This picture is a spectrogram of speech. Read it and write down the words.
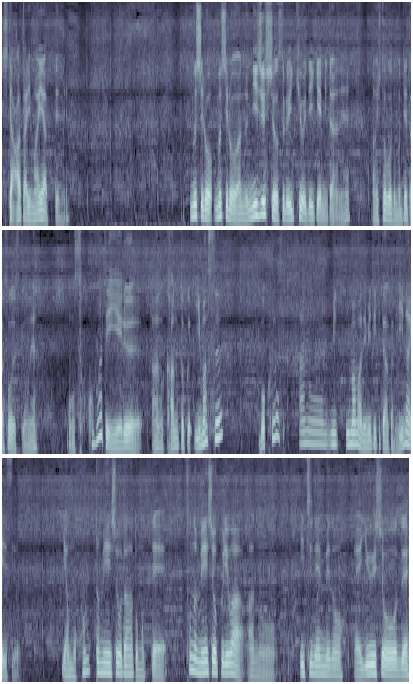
して当たり前やってね。むしろ、むしろ、あの、20勝する勢いでいけ、みたいなね、あの、一言も出たそうですけどね。もうそこまで言える、あの、監督います？僕が、あの今まで見てきた中でいないですよ。いや、もうほんと名将だなと思って、その名将っぷりは、あの、1年目の、えー、優勝で、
